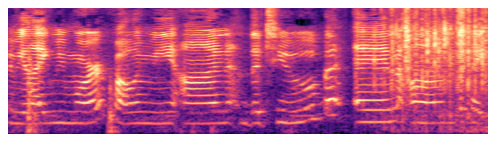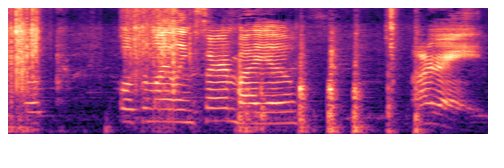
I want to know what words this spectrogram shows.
If you like me more, follow me on the tube and on Facebook. Both of my links are in bio. Alright.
